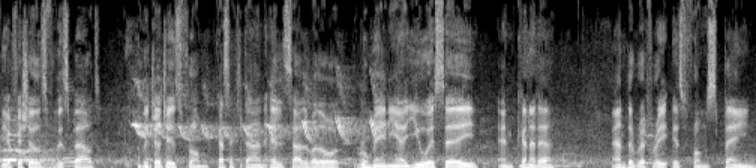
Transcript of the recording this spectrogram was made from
The officials for this bout, the judges from Kazakhstan, El Salvador, Romania, USA, and Canada, and the referee is from Spain.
